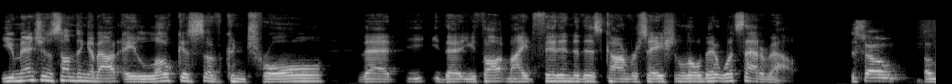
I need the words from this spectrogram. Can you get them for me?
you mentioned something about a locus of control that that you thought might fit into this conversation a little bit. What's that about? So, uh,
